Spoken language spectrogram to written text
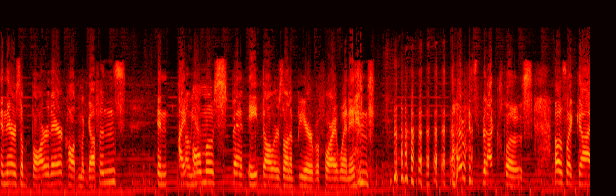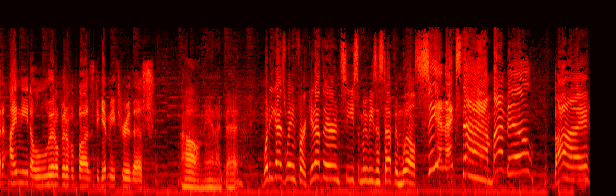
and there's a bar there called MacGuffins, and I Oh, yeah. almost spent eight dollars on a beer before I went in. I was that close. I was like, God, I need a little bit of a buzz to get me through this. Oh man, I bet. What are you guys waiting for? Get out there and see some movies and stuff, and we'll see you next time. Bye, Bill. Bye.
